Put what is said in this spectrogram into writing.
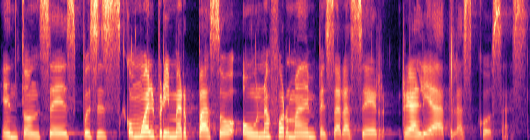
Entonces, pues es como el primer paso o una forma de empezar a hacer realidad las cosas.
